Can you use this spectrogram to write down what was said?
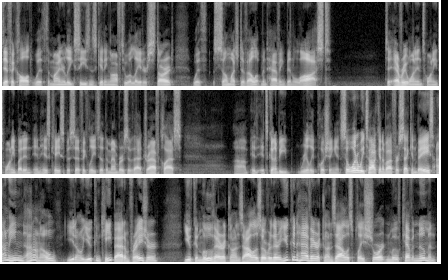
difficult with the minor league seasons getting off to a later start, with so much development having been lost to everyone in 2020, but in, in his case specifically to the members of that draft class. Um, it, it's going to be really pushing it. So, what are we talking about for second base? I mean, I don't know. You know, you can keep Adam Frazier. You can move Erik Gonzalez over there. You can have Erik Gonzalez play short and move Kevin Newman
